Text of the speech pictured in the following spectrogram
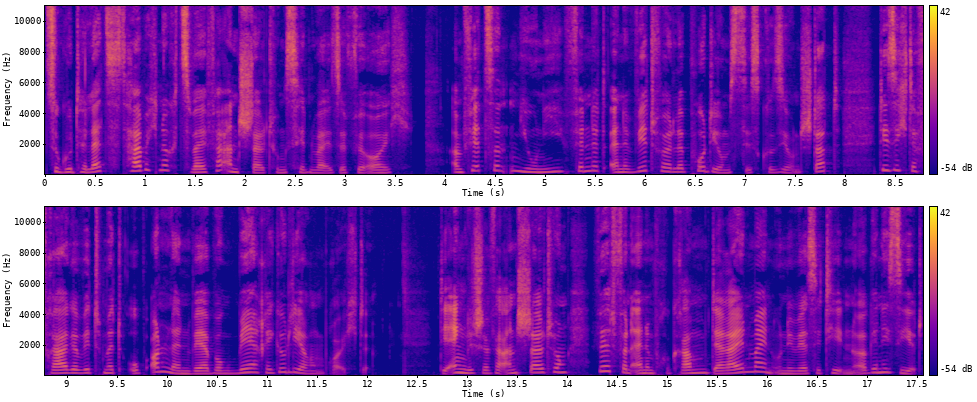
Zu guter Letzt habe ich noch zwei Veranstaltungshinweise für euch. Am 14. Juni findet eine virtuelle Podiumsdiskussion statt, die sich der Frage widmet, ob Online-Werbung mehr Regulierung bräuchte. Die englische Veranstaltung wird von einem Programm der Rhein-Main-Universitäten organisiert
